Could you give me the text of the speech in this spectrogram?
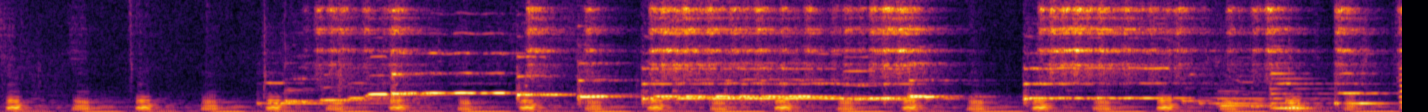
Thank you.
